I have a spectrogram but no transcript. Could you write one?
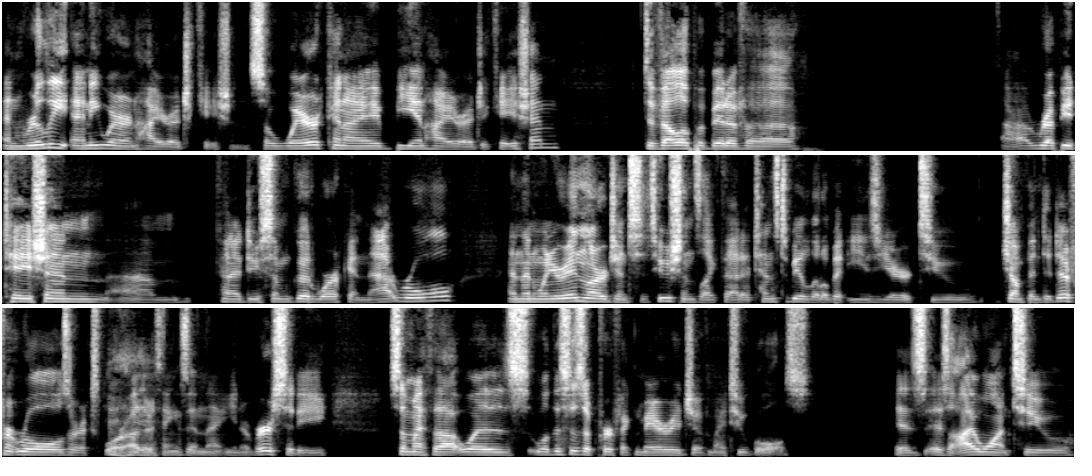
and really anywhere in higher education. So where can I be in higher education, develop a bit of a, a reputation, um, kind of do some good work in that role. And then when you're in large institutions like that, it tends to be a little bit easier to jump into different roles or explore mm-hmm. other things in that university so my thought was, well, this is a perfect marriage of my two goals. Is is I want to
